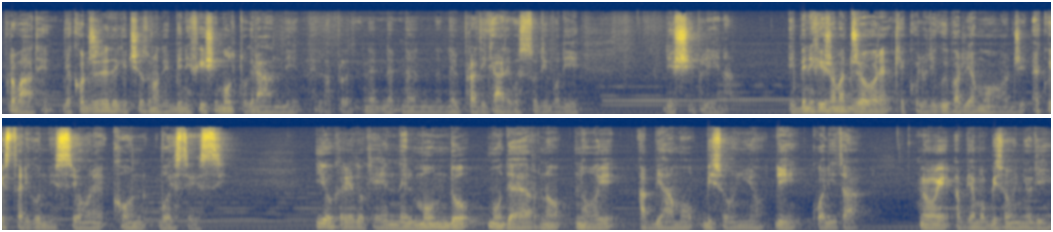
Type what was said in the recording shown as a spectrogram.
provate, vi accorgerete che ci sono dei benefici molto grandi nel, nel, nel praticare questo tipo di disciplina. Il beneficio maggiore, che è quello di cui parliamo oggi, è questa riconnessione con voi stessi. Io credo che nel mondo moderno noi abbiamo bisogno di qualità, noi abbiamo bisogno di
